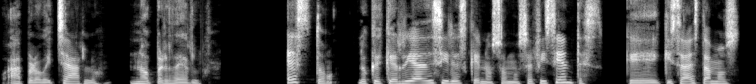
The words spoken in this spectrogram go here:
aprovecharlo, no perderlo. Esto lo que querría decir es que no somos eficientes, que quizá estamos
